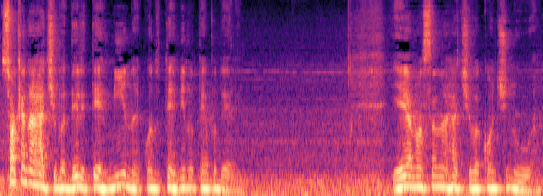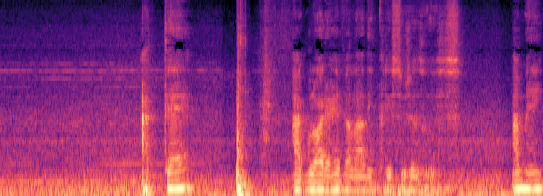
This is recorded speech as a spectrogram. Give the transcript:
Só que a narrativa dele termina quando termina o tempo dele. E aí a nossa narrativa continua até a glória revelada em Cristo Jesus. Amém.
